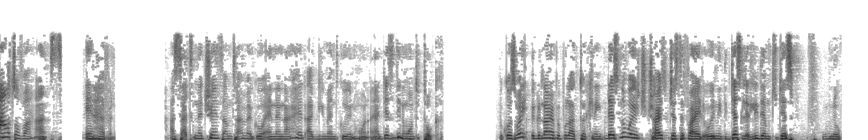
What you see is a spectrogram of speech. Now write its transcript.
out of our hands in heaven. I sat in a train some time ago and then I heard arguments going on and I just didn't want to talk. Because when ignorant people are talking, there's no way to try to justify it or anything. Just lead them to just you know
